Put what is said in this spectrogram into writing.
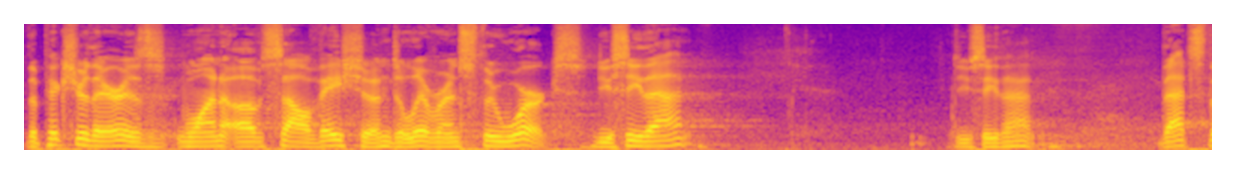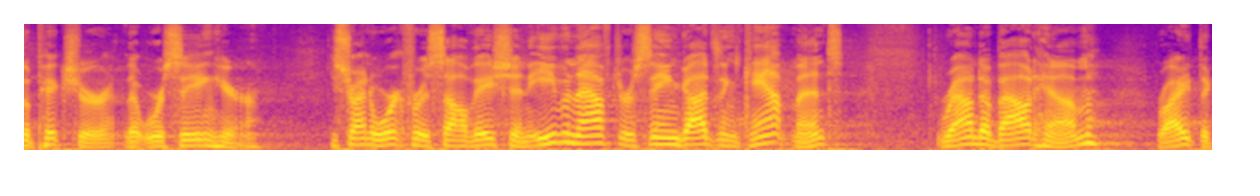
The picture there is one of salvation, deliverance through works. Do you see that? Do you see that? That's the picture that we're seeing here. He's trying to work for his salvation. Even after seeing God's encampment round about him, right? The,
